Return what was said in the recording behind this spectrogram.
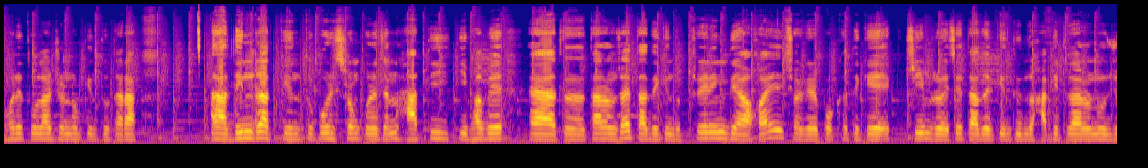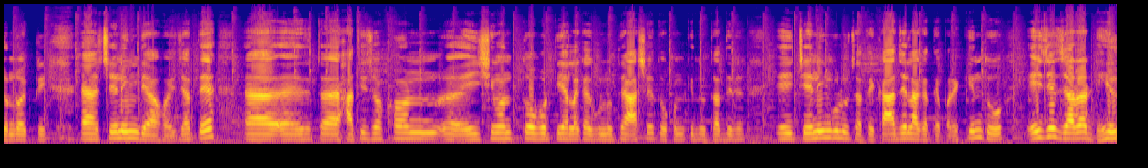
ঘরে তোলার জন্য কিন্তু তারা আহ, দিনরাত কিন্তু পরিশ্রম করে যান। হাতি কীভাবে তাড়ানো যায় তাদের কিন্তু ট্রেনিং দেওয়া হয়। সরকারের পক্ষ থেকে টিম রয়েছে তাদের কিন্তু কিন্তু হাতি তাড়ানোর জন্য একটি ট্রেনিং দেওয়া হয় যাতে হাতি যখন এই সীমান্তবর্তী এলাকাগুলোতে আসে তখন কিন্তু তাদের এই ট্রেনিংগুলো যাতে কাজে লাগাতে পারে। কিন্তু এই যে যারা ঢিল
